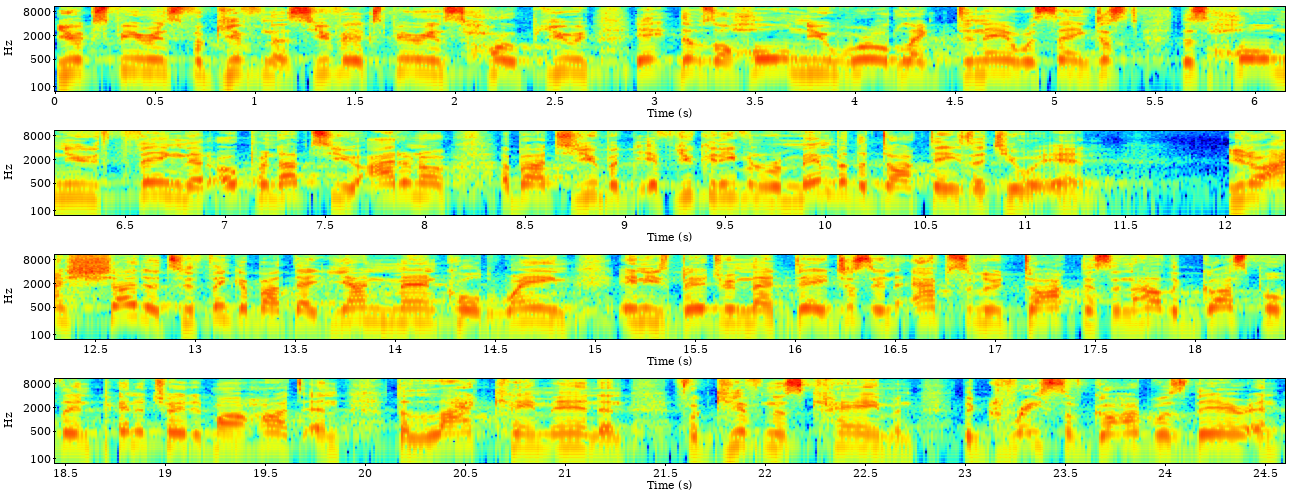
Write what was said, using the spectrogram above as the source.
You experienced forgiveness. You've experienced hope. You, it, there was a whole new world, like Danae was saying, just this whole new thing that opened up to you. I don't know about you, but if you can even remember the dark days that you were in, you know, I shudder to think about that young man called Wayne in his bedroom that day, just in absolute darkness, and how the gospel then penetrated my heart, and the light came in, and forgiveness came, and the grace of God was there, and,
